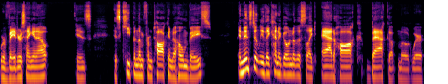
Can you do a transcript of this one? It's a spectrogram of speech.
where Vader's hanging out is is keeping them from talking to home base. And instantly they kind of go into this like ad hoc backup mode where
